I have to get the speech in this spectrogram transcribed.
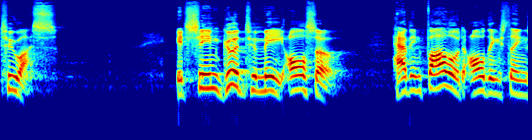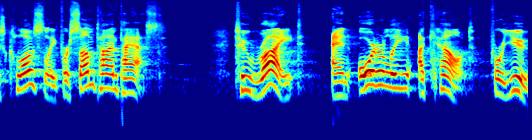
to us. It seemed good to me also, having followed all these things closely for some time past, to write an orderly account for you,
